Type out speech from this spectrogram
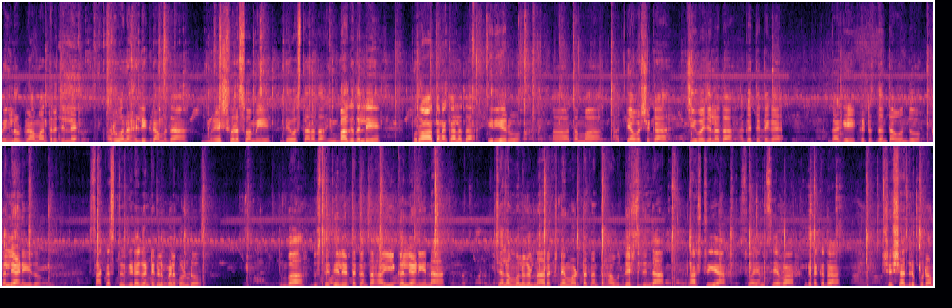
ಬೆಂಗಳೂರು ಗ್ರಾಮಾಂತರ ಜಿಲ್ಲೆ, ಅರುವನಹಳ್ಳಿ ಗ್ರಾಮದ ಮುನೇಶ್ವರ ಸ್ವಾಮಿ ದೇವಸ್ಥಾನದ ಹಿಂಭಾಗದಲ್ಲಿ ಪುರಾತನ ಕಾಲದ ಹಿರಿಯರು ತಮ್ಮ ಅತ್ಯವಶ್ಯಕ ಜೀವಜಲದ ಅಗತ್ಯತೆಗಾಗಿ ಕಟ್ಟಿಸಿದಂಥ ಒಂದು ಕಲ್ಯಾಣಿ ಇದು. ಸಾಕಷ್ಟು ಗಿಡಗಂಟೆಗಳು ಬೆಳ್ಕೊಂಡು ತುಂಬ ದುಸ್ಥಿತಿಯಲ್ಲಿರ್ತಕ್ಕಂತಹ ಈ ಕಲ್ಯಾಣಿಯನ್ನು ಜಲಮೂಲಗಳನ್ನ ರಕ್ಷಣೆ ಮಾಡ್ತಕ್ಕಂತಹ ಉದ್ದೇಶದಿಂದ ರಾಷ್ಟ್ರೀಯ ಸ್ವಯಂ ಸೇವಾ ಘಟಕದ ಶೇಷಾದ್ರಿಪುರಂ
